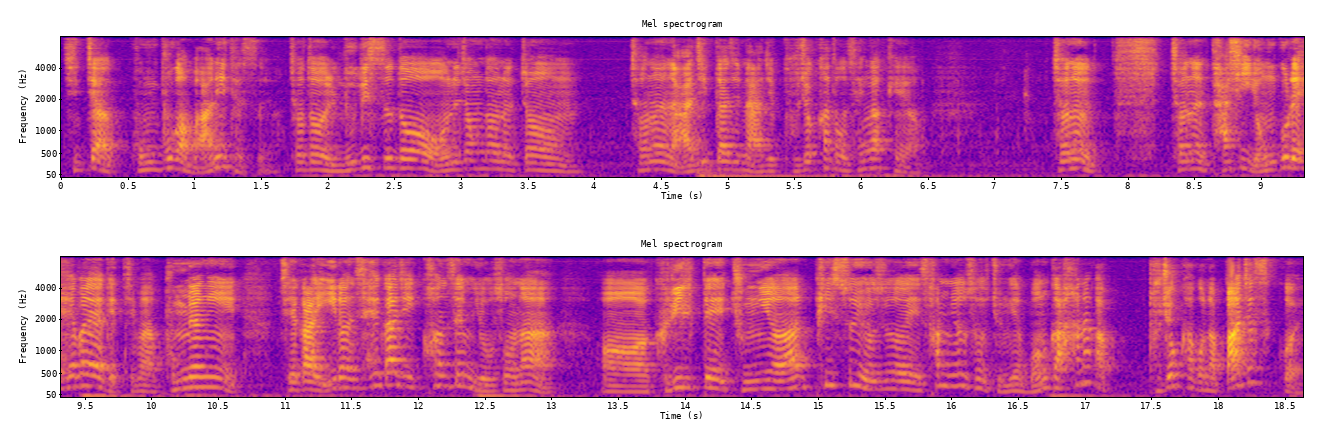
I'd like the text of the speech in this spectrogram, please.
진짜 공부가 많이 됐어요. 저도 루비스도 어느 정도는 좀 저는 아직까지는 아직 부족하다고 생각해요. 저는 저는 다시 연구를 해봐야겠지만 분명히 제가 이런 세 가지 컨셉 요소나 어, 그릴 때 중요한 필수 요소의 3요소 중에 뭔가 하나가 부족하거나 빠졌을 거예요.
